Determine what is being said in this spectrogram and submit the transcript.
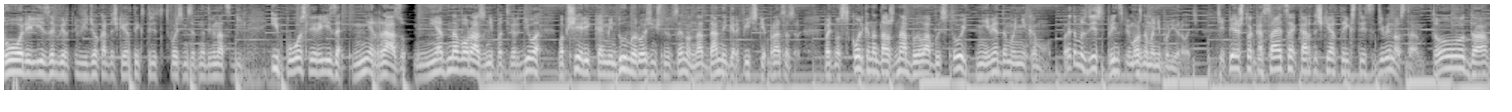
до релиза видеокарточки RTX 3080 на 12 гиг и после релиза ни разу, ни одного разу не подтвердила вообще рекомендуемую розничную цену на данный графический процессор. Поэтому сколько она должна была бы стоить, неведомо никому. Поэтому здесь, в принципе, можно манипулировать. Теперь, что касается карточки RTX 3090, то да,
